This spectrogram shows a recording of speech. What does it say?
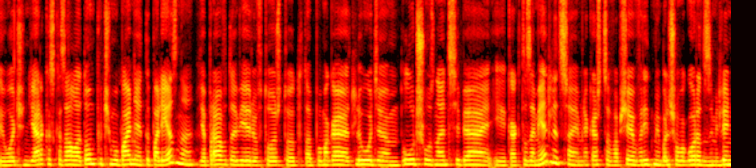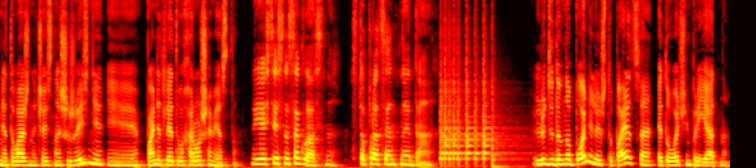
Ты очень ярко сказала о том, почему баня это полезно. Я правда верю в то, что это там, помогает людям лучше узнать себя и как-то замедлиться. И мне кажется, вообще в ритме большого города замедление это важная часть нашей жизни. И баня для этого хорошее место. Ну, я, естественно, согласна. Стопроцентное да. Люди давно поняли, что париться — это очень приятно.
